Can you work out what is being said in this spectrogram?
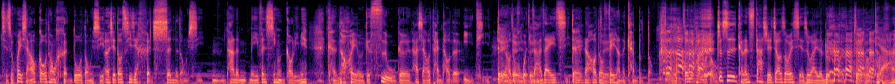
其实会想要沟通很多东西，而且都是一些很深的东西。嗯，他的每一份新闻稿里面，可能都会有一个四五个他想要探讨的议题，对然后都混杂在一起，对。然后都非常的看不懂，真的真的看不懂，就是可能是大学教授会写出来的论文。对，呀，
